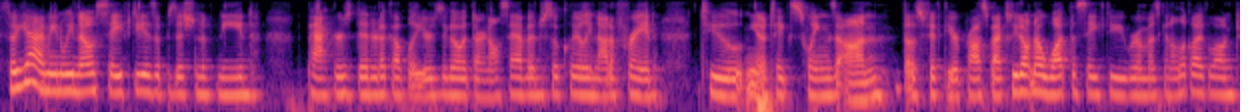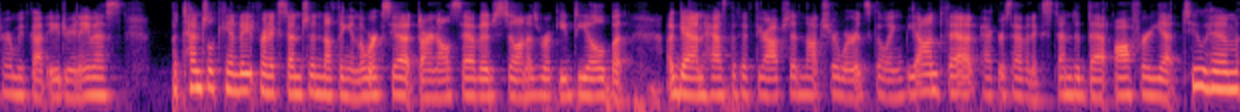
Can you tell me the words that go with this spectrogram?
so yeah, I mean, we know safety is a position of need. Packers did it a couple of years ago with Darnell Savage, so clearly not afraid to you know take swings on those fifth year prospects. We don't know what the safety room is going to look like long term. We've got Adrian Amos, potential candidate for an extension, nothing in the works yet. Darnell Savage still on his rookie deal, but again has the fifth year option. Not sure where it's going beyond that. Packers haven't extended that offer yet to him.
